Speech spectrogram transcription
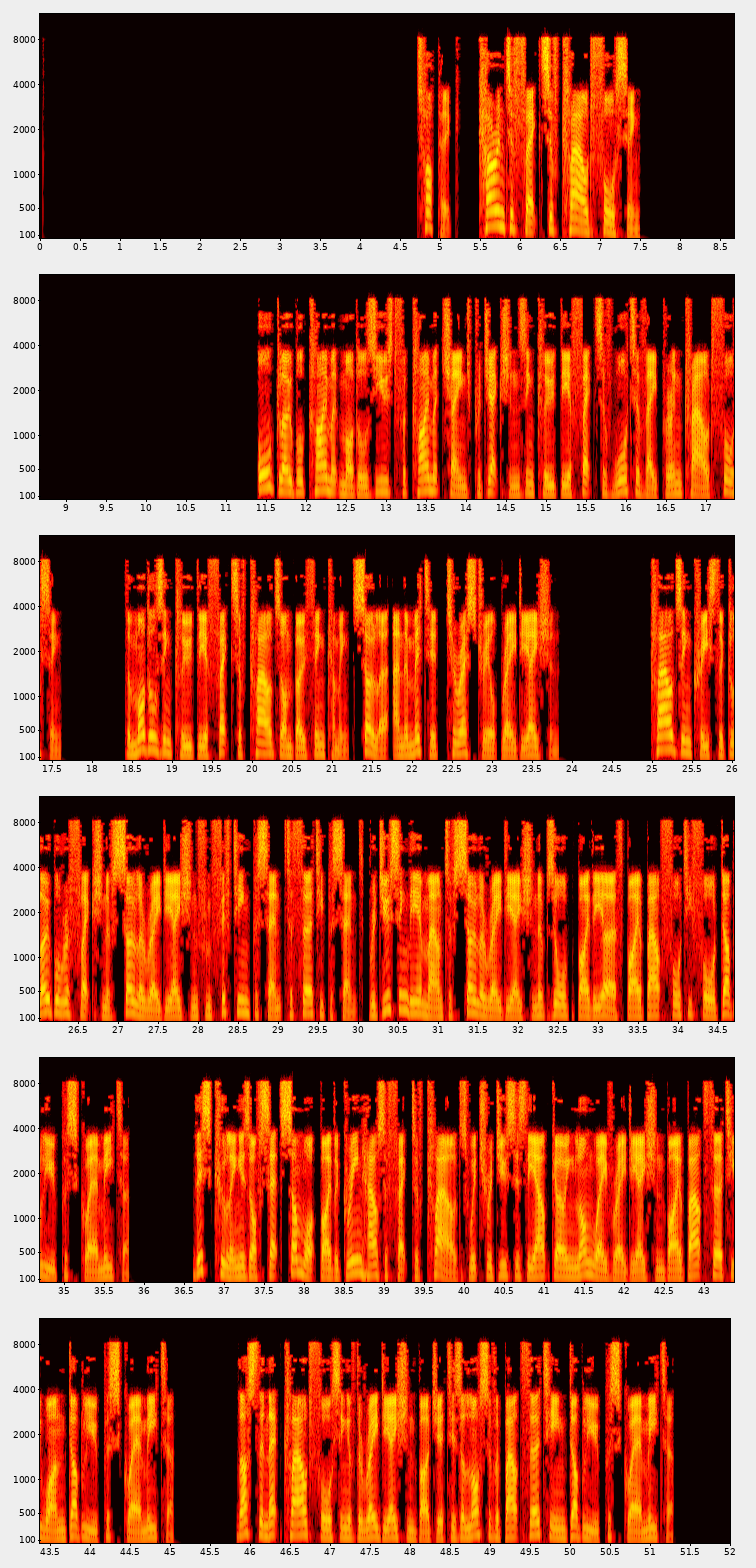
Topic: Current effects of cloud forcing. All global climate models used for climate change projections include the effects of water vapor and cloud forcing. The models include the effects of clouds on both incoming solar and emitted terrestrial radiation. Clouds increase the global reflection of solar radiation from 15% to 30%, reducing the amount of solar radiation absorbed by the Earth by about 44 W per square meter. This cooling is offset somewhat by the greenhouse effect of clouds which reduces the outgoing longwave radiation by about 31 W per square meter. Thus the net cloud forcing of the radiation budget is a loss of about 13 W per square meter.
